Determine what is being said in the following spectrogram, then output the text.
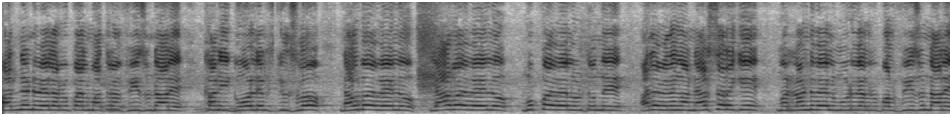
పన్నెండు వేల రూపాయలు మాత్రం ఫీజు ఉండాలి. కానీ గోల్డెన్ స్కిల్స్లో నలభై వేలు యాభై వేలు ముప్పై వేలు ఉంటుంది. అదేవిధంగా నర్సరీకి మరి రెండు వేలు మూడు వేల రూపాయలు ఫీజు ఉండాలి.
